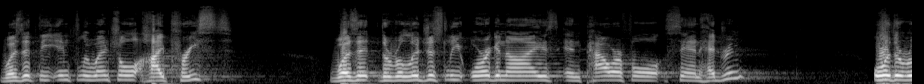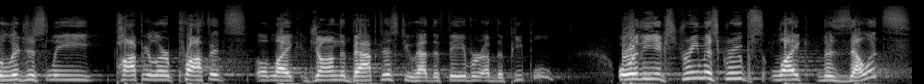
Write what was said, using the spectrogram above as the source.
Was it the influential high priest? Was it the religiously organized and powerful Sanhedrin? Or the religiously popular prophets like John the Baptist who had the favor of the people? Or the extremist groups like the Zealots?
